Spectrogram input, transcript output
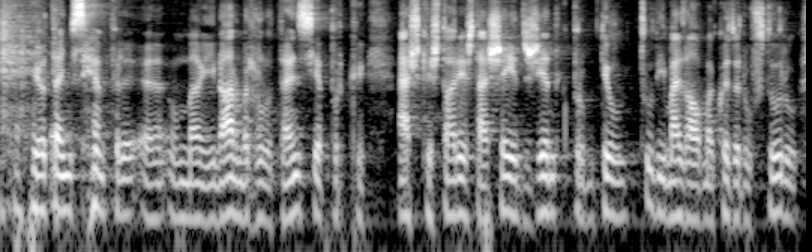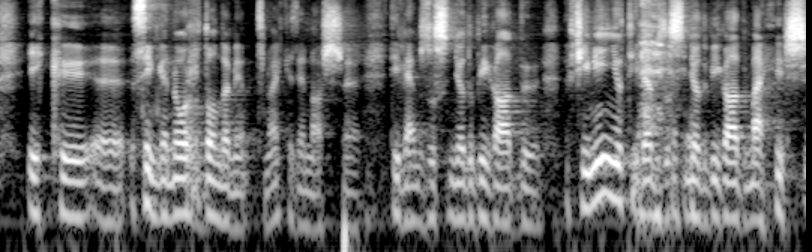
eu tenho sempre uh, uma enorme relutância, porque acho que a história está cheia de gente que prometeu tudo e mais alguma coisa no futuro e que uh, se enganou redondamente, não é? Quer dizer, nós uh, tivemos o senhor do bigode fininho, tivemos o senhor do bigode mais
